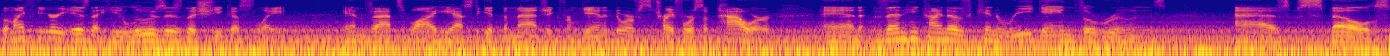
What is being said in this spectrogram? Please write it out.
But my theory is that he loses the Sheikah Slate and that's why he has to get the magic from Ganondorf's Triforce of Power, and then he kind of can regain the runes as spells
